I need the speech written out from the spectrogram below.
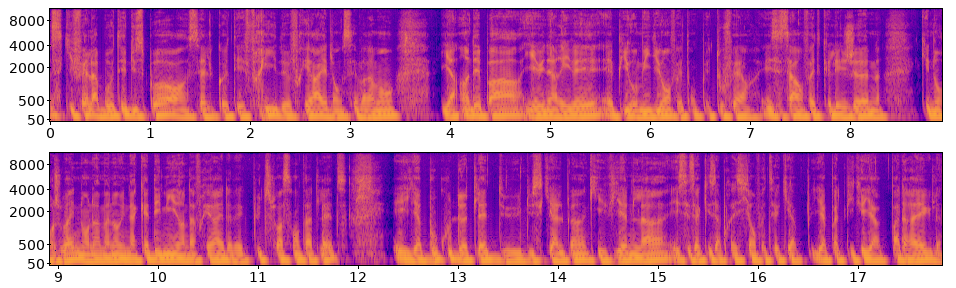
ce qui fait la beauté du sport, c'est le côté free de freeride. Donc c'est vraiment, il y a un départ, il y a une arrivée, et puis au milieu, en fait, on peut tout faire. Et c'est ça, en fait, que les jeunes qui nous rejoignent, on a maintenant une académie hein, d'afreeride avec plus de 60 athlètes. Et il y a beaucoup d'athlètes du, ski alpin qui viennent là. Et c'est ça qu'ils apprécient, en fait, c'est qu'il n'y a, pas de piqué, il n'y a pas de règles.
